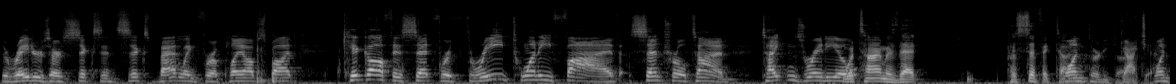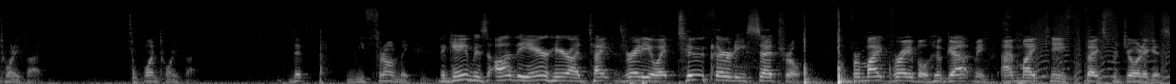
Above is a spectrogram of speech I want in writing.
The Raiders are six and six, battling for a playoff spot. Kickoff is set for 3:25 Central Time. Titans Radio. What time is that Pacific time? 1:35. Gotcha. 125. 125. The, you've thrown me. The game is on the air here on Titans Radio at 2:30 Central. For Mike Vrabel, who got me, I'm Mike Keith. Thanks for joining us.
